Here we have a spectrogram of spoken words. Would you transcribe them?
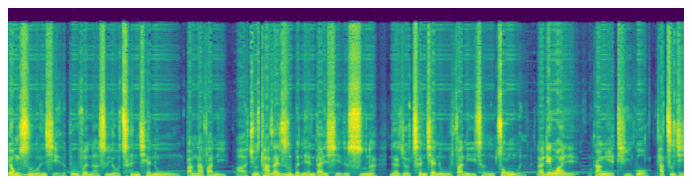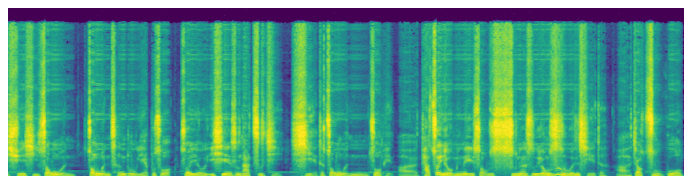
用日文写的部分呢，是由陈千武帮他翻译啊，就是他在日本年代写的诗呢，那就陈千武翻译成中文。那另外，我刚刚也提过，他自己学习中文，中文程度也不错，所以有一些是他自己写的中文作品啊。他最有名的一首诗呢，是用日文写的啊，叫《祖国》。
